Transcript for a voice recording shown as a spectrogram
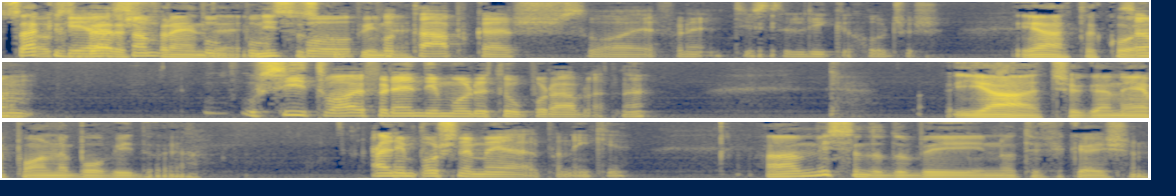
vsak Okej, izbereš samo frende, po- po- niso po- skupine. Potapkaš svoje frende, tiste ljudi, ki hočeš. Ja, tako je. Sam, vsi tvoji frendi morajo to uporabljati, ne? Ja, če ga ne, pa on ne bo videl. Ja. Ali jim pošle mail ali pa nekaj. A, mislim, da dobi notification,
